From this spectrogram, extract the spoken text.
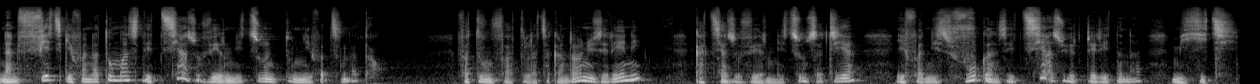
na ny fihetsika efa natao mantsy dia tsy azo averina intsony toy ny efa tsy natao fa toy ny vato latsakan-drano izy ireny ka tsy azo averina intsony satria efa nisy vokany izay tsy azo eritreretina mihitsy.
